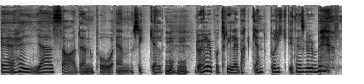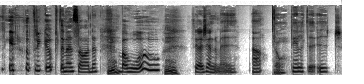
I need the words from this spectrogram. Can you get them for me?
eh, höja saden på en cykel. Mm -hmm. Då höll jag på att trilla i backen på riktigt när jag skulle böja mig ner och trycka upp den här saden. Mm. Bara wow! Mm. Så jag kände mig, ja, ja. det är lite yrt.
